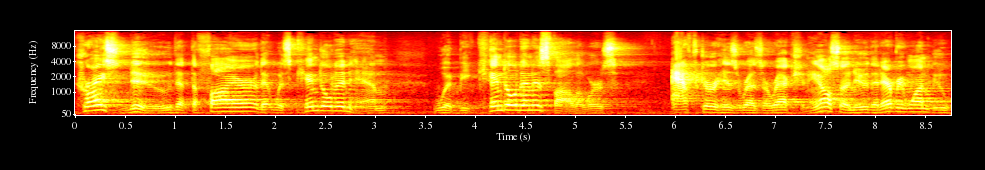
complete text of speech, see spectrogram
Christ knew that the fire that was kindled in him would be kindled in his followers after his resurrection. He also knew that everyone who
